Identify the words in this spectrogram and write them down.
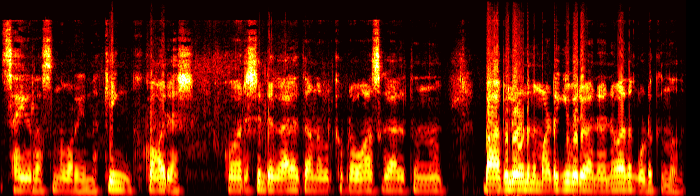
സൈറസ് എന്ന് പറയുന്ന കിങ് കോരശ് കോരശിന്റെ കാലത്താണ് അവർക്ക് പ്രവാസകാലത്ത് നിന്ന് ബാബിലോണിൽ നിന്ന് മടങ്ങി വരുവാൻ അനുവാദം കൊടുക്കുന്നത്.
